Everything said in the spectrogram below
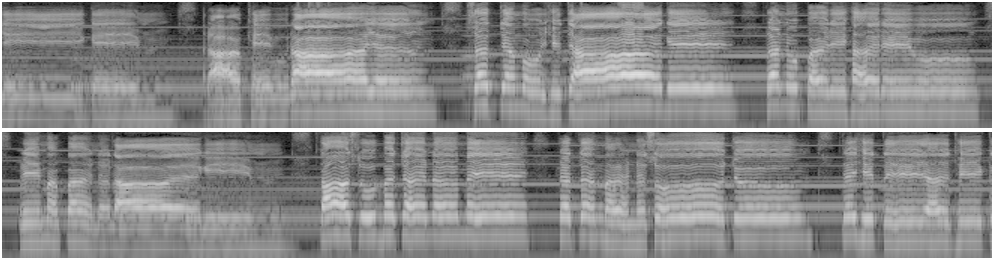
जी के राखे उराय, सत्य मोह त्यागे तनु परिहरे वो प्रेम पन लागी तासु बचन में शतमन सोचो तहिते अधिक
